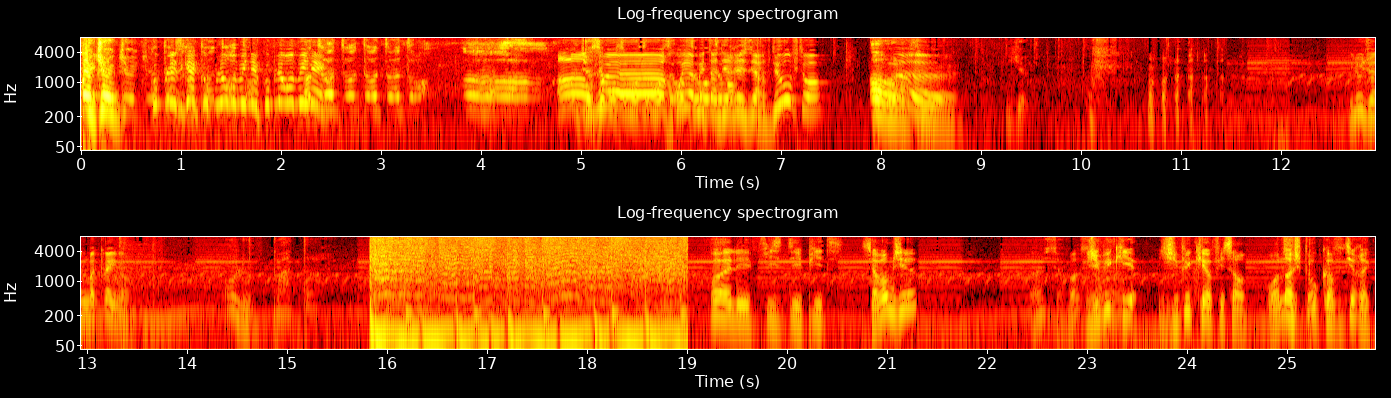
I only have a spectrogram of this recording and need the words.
Ok, ok, ok. Coupe les gars, coupe le robinet, coupe le robinet Attends, attends, attends, attends, attends. Oh, ouais, c'est bon, c'est bon, mais t'as des réserves de ouf, toi Oh, voilà, Nickel. Il est où John McClane là? Oh le bâtard Oh les fils des pits. Ça va monsieur? Ouais, ça va, ça J'ai va, vu ça qui j'ai vu qui a fait ça. Voilà, je peux cave direct.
